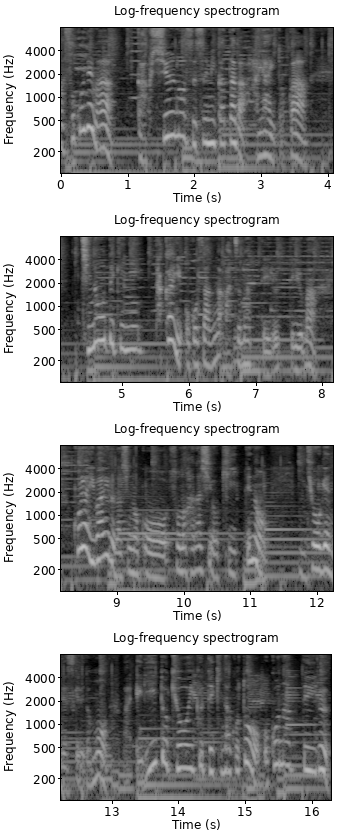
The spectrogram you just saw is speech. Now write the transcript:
まあ、そこでは学習の進み方が早いとか知能的に高いお子さんが集まっているっていうまあこれはいわゆる私のこうその話を聞いての表現ですけれども、エリート教育的なことを行っている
